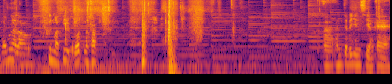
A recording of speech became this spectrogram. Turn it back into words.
และเมื่อเราขึ้นมาที่รถนะครับอ่าอันนี้จะได้ยินเสียงแอร์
